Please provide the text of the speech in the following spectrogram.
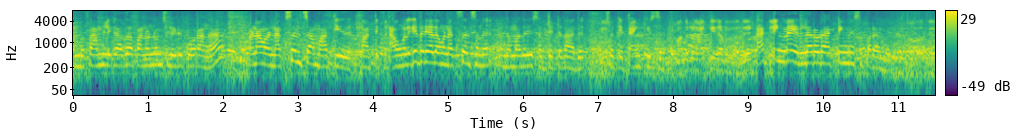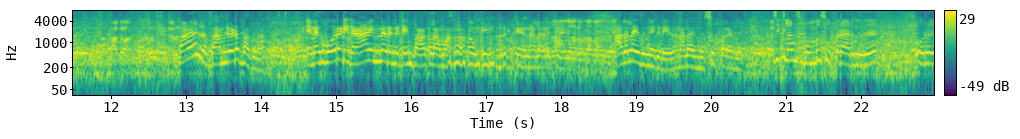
நம்ம ஃபேமிலிக்காக பண்ணணும்னு சொல்லிட்டு போகிறாங்க ஆனால் அவங்க நக்சல்ஸாக மாற்றி மாற்றி அவங்களுக்கே தெரியாது அவங்க நக்சல்ஸ்னு அந்த மாதிரி சப்ஜெக்ட் தான் அது. ஓகே தேங்க்யூ சார் ஆக்டிங்லாம் எல்லாரோட ஆக்டிங்குமே சூப்பராக இருந்தது. பார்க்கலாம். ஃபேமிலியோட பார்க்கலாம். ஏன்னா எனக்கு போர் அடிக்கல. நான் இன்னும் ரெண்டு டைம் பார்க்கலாமா அப்படின்னு இருக்கேன் நல்லா இருக்கு. அதெல்லாம் எதுவுமே கிடையாது. நல்லா இருந்தது சூப்பராக இருந்தது மியூசிக்லாம் ரொம்ப சூப்பராக இருந்தது. ஒரு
